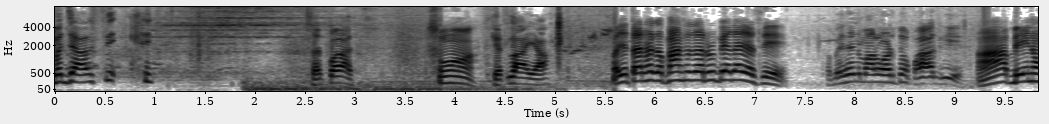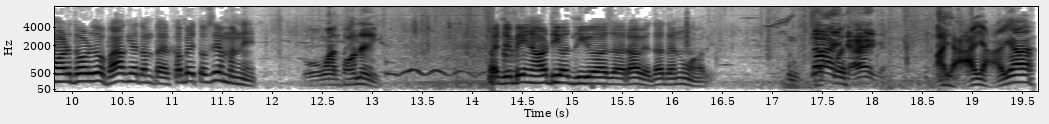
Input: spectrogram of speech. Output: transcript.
મજા આવશે. સરપંચ શું? કેટલા આયા? હજી તારા હગે પાંચ હજાર રૂપિયા થાય છે. ખબર છે ને મારો અડધો ભાગ છે? હા બે નો અડધો અડધો ભાગ છે તમ તારે. ખબર તો છે મને. તો વાંધો નહીં. હજી બે ને અઢી અઢી હજાર આવે દાદા નું આવે. આયા આયા આયા.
